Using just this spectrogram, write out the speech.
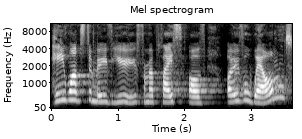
He wants to move you from a place of overwhelmed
